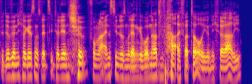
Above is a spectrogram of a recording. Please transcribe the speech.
wir dürfen ja nicht vergessen, das letzte italienische Formel 1-Team, das ein Rennen gewonnen hat, war Alfa Tauri und nicht Ferrari.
